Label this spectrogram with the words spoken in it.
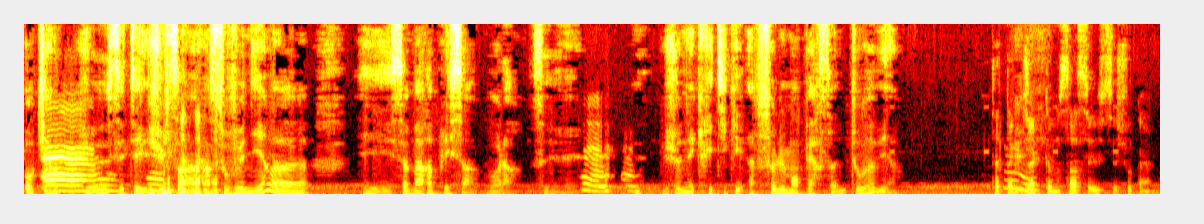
Aucun. C'était juste un, un souvenir. euh, Et ça m'a rappelé ça, voilà. C'est... Je n'ai critiqué absolument personne, tout va bien. T'attaques Jack comme ça, c'est c'est chaud quand même.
